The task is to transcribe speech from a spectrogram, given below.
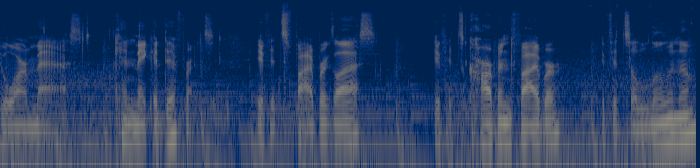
your mast can make a difference if it's fiberglass, if it's carbon fiber, if it's aluminum,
